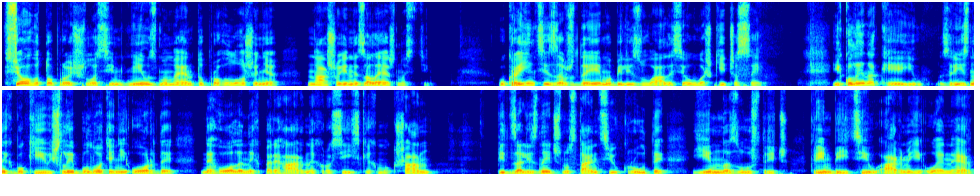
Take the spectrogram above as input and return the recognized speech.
Всього то пройшло сім днів з моменту проголошення нашої незалежності. Українці завжди мобілізувалися у важкі часи. І коли на Київ з різних боків йшли болотяні орди неголених перегарних російських мокшан, під залізничну станцію Крути їм назустріч, крім бійців армії УНР,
